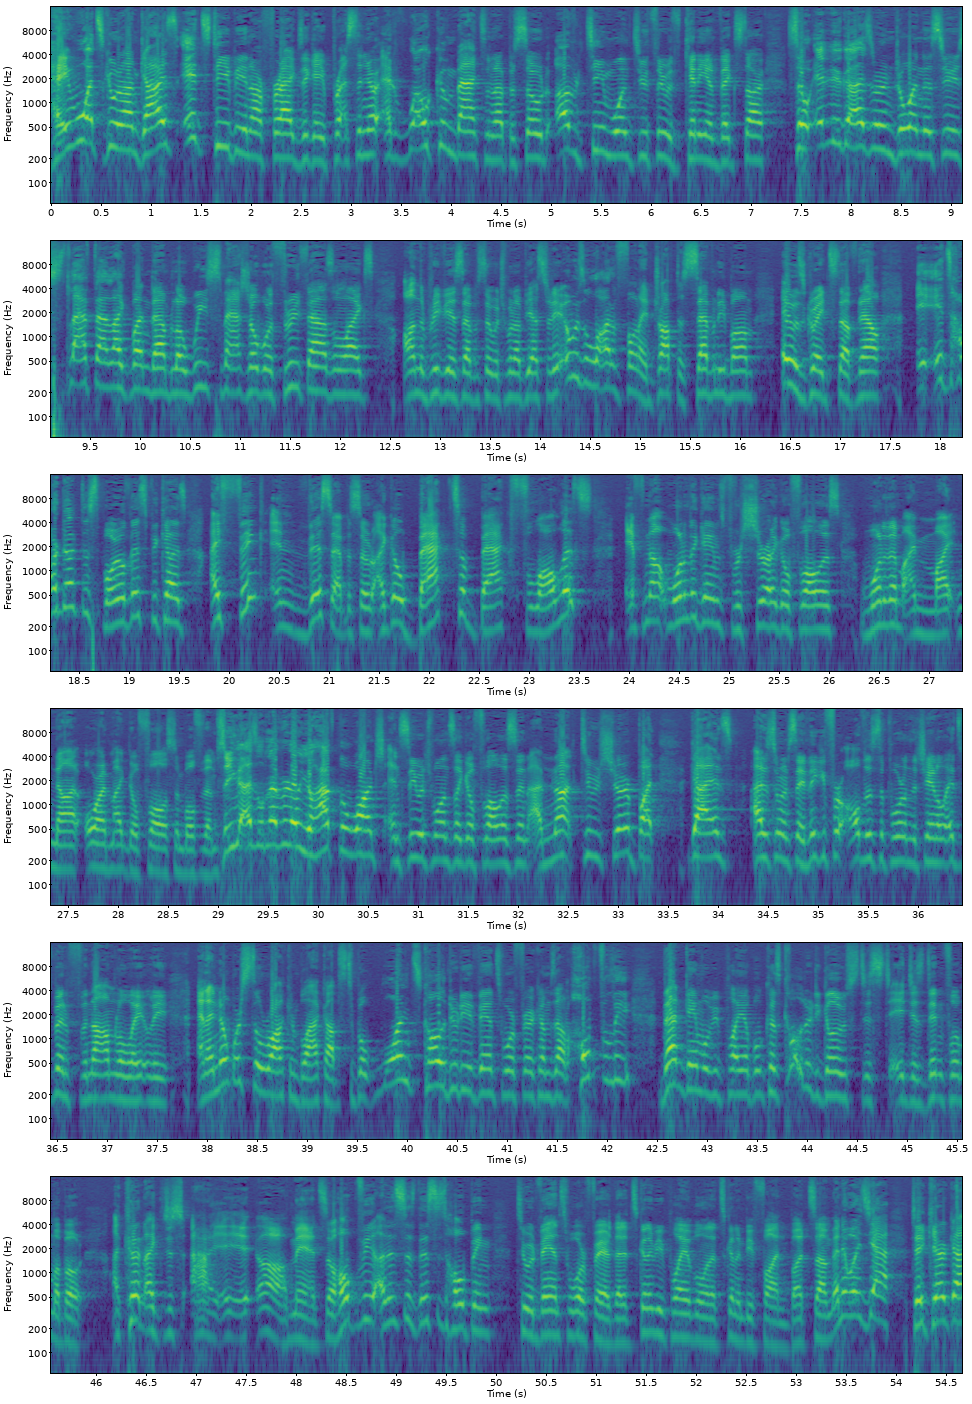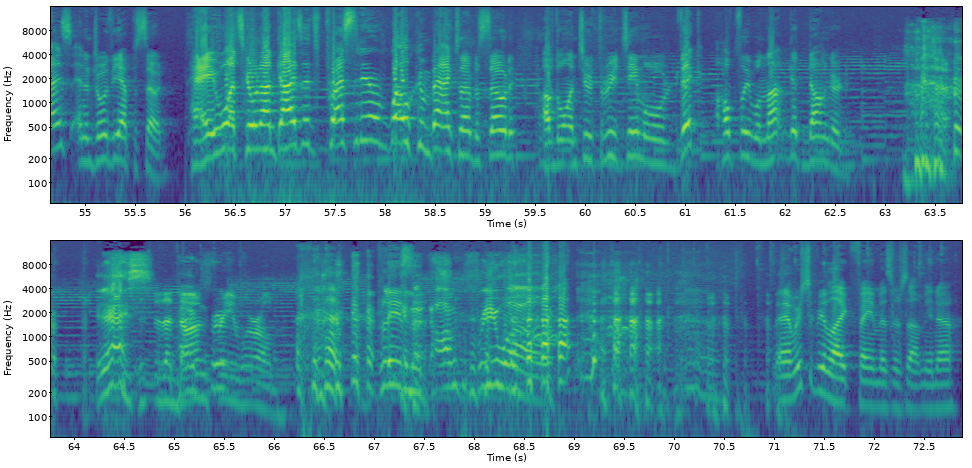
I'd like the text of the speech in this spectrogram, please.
Hey, what's going on, guys? It's TBNRfrags, again, Preston here, and welcome back to an episode of Team 123 with Kenny and Vikkstar. So, if you guys are enjoying this series, slap that like button down below. We smashed over 3,000 likes on the previous episode, which went up yesterday. It was a lot of fun. I dropped a 70 bomb. It was great stuff. Now, it's hard not to spoil this because I think in this episode I go back to back flawless. If not one of the games, for sure I go flawless. One of them I might not, or I might go flawless in both of them. So you guys will never know. You'll have to watch and see which ones I go flawless in. I'm not too sure, but guys, I just want to say thank you for all the support on the channel. It's been phenomenal lately. And I know we're still rocking Black Ops 2, but once Call of Duty Advanced Warfare comes out, hopefully that game will be playable because Call of Duty Ghosts just it just didn't float my boat. I couldn't I just I, it, oh man. So hopefully uh, this is this is hoping to Advanced Warfare that it's going to be playable and it's going to be fun. But um anyways, yeah, take care guys and enjoy the episode. Hey, what's going on guys? It's Preston here. Welcome back to the episode of the 123 team where Vic hopefully will not get dongered. Yes. This is a dong free world. Please. In a dong free world. Man, we should be like famous or something, you know?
